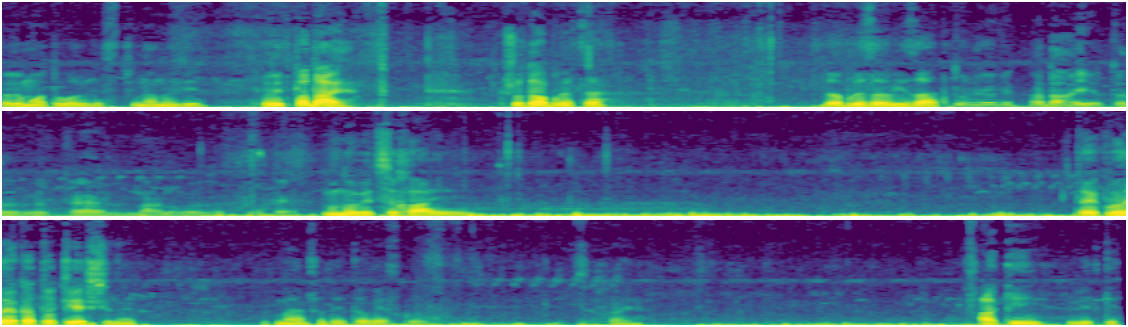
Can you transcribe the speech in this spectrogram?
перемотували десь чи на нозі. То відпадає. Якщо добре це, добре зав'язати, То вже відпадає, то треба наново закрутити. воно відсихає. То як велика, то кище, не? Як менша, то й то різко відсихає. А кінь звідки?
